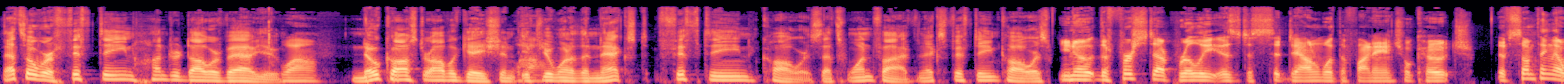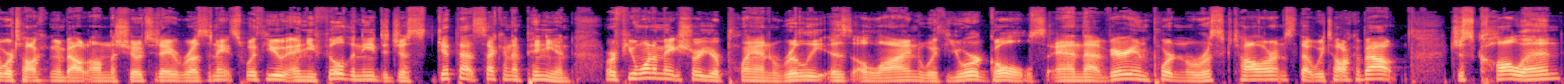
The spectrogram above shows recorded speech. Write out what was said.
that's over a $1,500 value. Mm-hmm. Wow. No cost or obligation Wow. if you're one of the next 15 callers. That's one five. The next 15 callers. You know, the first step really is to sit down with a financial coach. If something that we're talking about on the show today resonates with you and you feel the need to just get that second opinion, or if you want to make sure your plan really is aligned with your goals and that very important risk tolerance that we talk about, just call in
